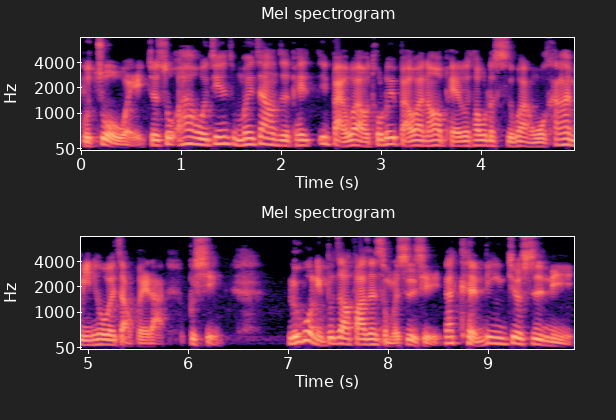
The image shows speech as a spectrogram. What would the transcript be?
不作为，就说啊，我今天怎么会这样子赔一百万？我投了一百万，然后赔了超过了十万，我看看明天会不会涨回来？不行。如果你不知道发生什么事情，那肯定就是你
